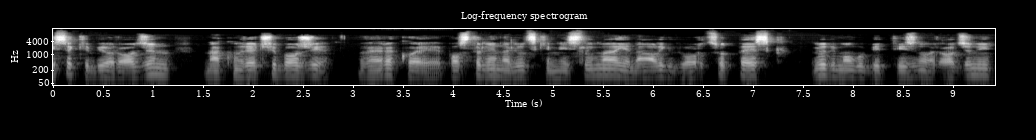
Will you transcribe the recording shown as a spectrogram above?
Isak je bio rođen nakon reči Božije. Vera koja je postavljena ljudskim mislima je nalik dvorcu od peska. Ljudi mogu biti iznova rođeni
